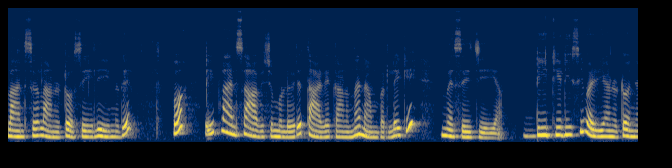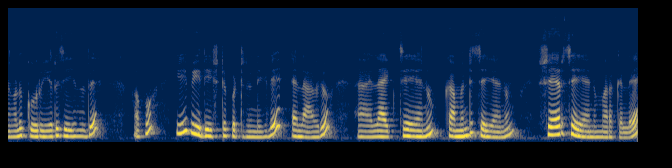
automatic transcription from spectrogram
പ്ലാന്റ്സുകളാണ് കേട്ടോ സെയിൽ ചെയ്യുന്നത്. അപ്പോൾ ഈ പ്ലാൻസ് ആവശ്യമുള്ളവർ താഴെ കാണുന്ന നമ്പറിലേക്ക് മെസ്സേജ് ചെയ്യാം. ഡി ടി ഡി സി വഴിയാണ് കേട്ടോ ഞങ്ങൾ കൊറിയർ ചെയ്യുന്നത്. അപ്പോൾ ഈ വീഡിയോ ഇഷ്ടപ്പെട്ടിട്ടുണ്ടെങ്കിൽ എല്ലാവരും ലൈക്ക് ചെയ്യാനും കമന്റ് ചെയ്യാനും ഷെയർ ചെയ്യാനും മറക്കല്ലേ?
